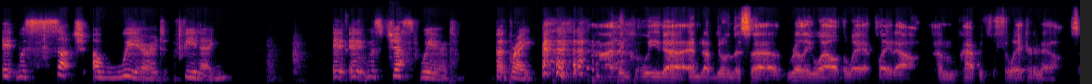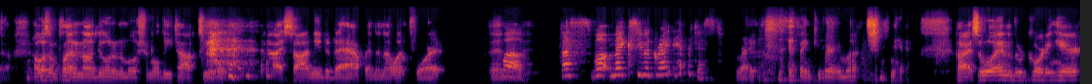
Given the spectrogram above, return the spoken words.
it was such a weird feeling. It, it was just weird, but great. I think we uh, ended up doing this uh, really well the way it played out. I'm happy with the way it turned out. So I wasn't planning on doing an emotional detox either. I saw it needed to happen and I went for it. And, well, uh, that's what makes you a great hypnotist. Right. Thank you very much. yeah. All right. So we'll end the recording here.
